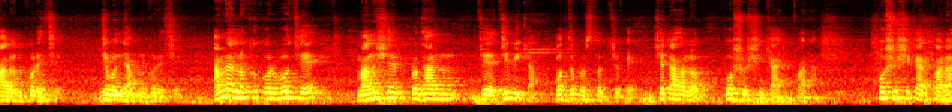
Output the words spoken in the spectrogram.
পালন করেছে, জীবনযাপন করেছে। আমরা লক্ষ্য করব যে মানুষের প্রধান যে জীবিকা মধ্যপ্রস্তর যুগে, সেটা হলো পশু শিকার করা। পশু শিকার করা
